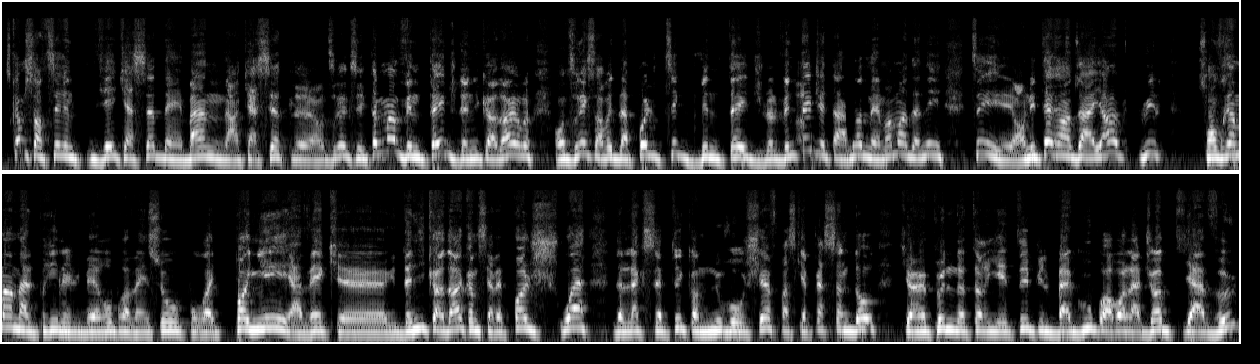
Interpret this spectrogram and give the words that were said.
C'est comme sortir une vieille cassette d'un band en cassette. Là. On dirait que c'est tellement vintage, Denis Coderre. là. On dirait que ça va être de la politique vintage. là. Le vintage est à mode, mais à un moment donné, tu sais, on était rendu ailleurs. Lui, sont vraiment mal pris, les libéraux provinciaux, pour être pognés avec euh, Denis Coderre, comme s'il n'y avait pas le choix de l'accepter comme nouveau chef, parce qu'il n'y a personne d'autre qui a un peu de notoriété puis le bagou pour avoir la job qu'il a veut.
